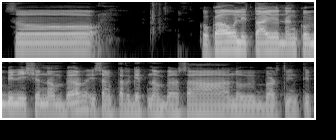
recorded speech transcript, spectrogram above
So, kukuha ulit tayo ng combination number, isang target number sa November 25.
